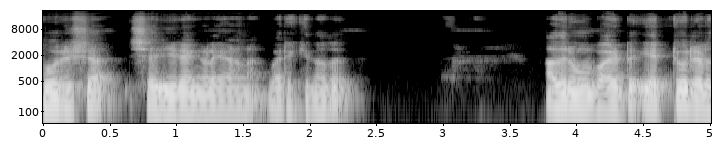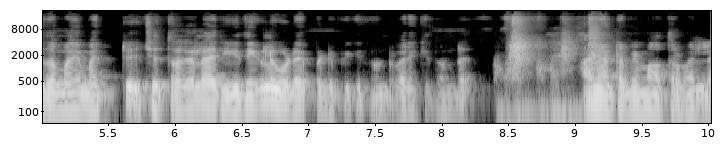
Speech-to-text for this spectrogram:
പുരുഷ ശരീരങ്ങളെയാണ് വരയ്ക്കുന്നത്. അതിനു മുമ്പായിട്ട് ഏറ്റവും ലളിതമായ മറ്റ് ചിത്രകലാ രീതികൾ ഇവിടെ പഠിപ്പിക്കുന്നുണ്ട് വരയ്ക്കുന്നുണ്ട്. അനാട്ടമി മാത്രമല്ല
